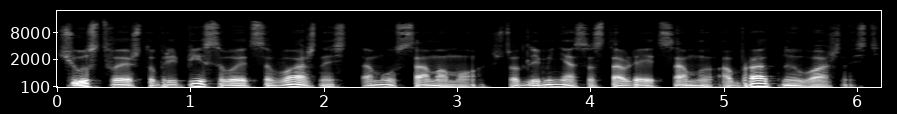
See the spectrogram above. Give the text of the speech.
чувствуя, что приписывается важность тому самому, что для меня составляет самую обратную важность,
